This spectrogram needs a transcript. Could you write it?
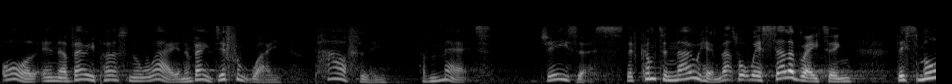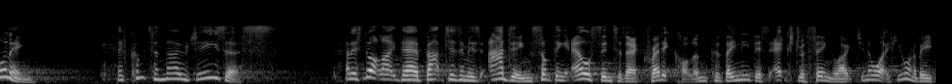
all in a very personal way, in a very different way, powerfully have met Jesus. They've come to know him. That's what we're celebrating this morning. They've come to know Jesus. And it's not like their baptism is adding something else into their credit column because they need this extra thing. Like, do you know what? If you want to be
